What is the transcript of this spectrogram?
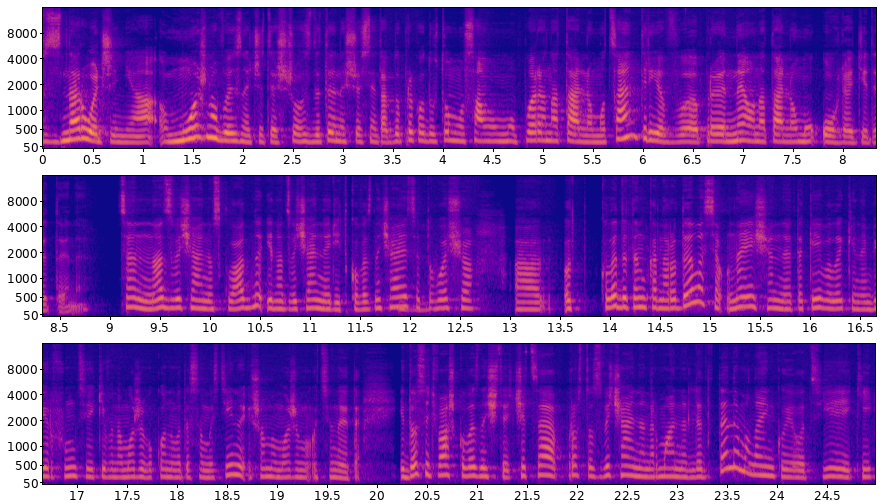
з народження можна визначити, що з дитини щось не так. До прикладу, в тому самому перинатальному центрі, в при неонатальному огляді дитини. Це надзвичайно складно і надзвичайно рідко визначається, того що е, от коли дитинка народилася, у неї ще не такий великий набір функцій, які вона може виконувати самостійно, і що ми можемо оцінити. І досить важко визначити, чи це просто звичайно нормально для дитини маленької, от цієї, якій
